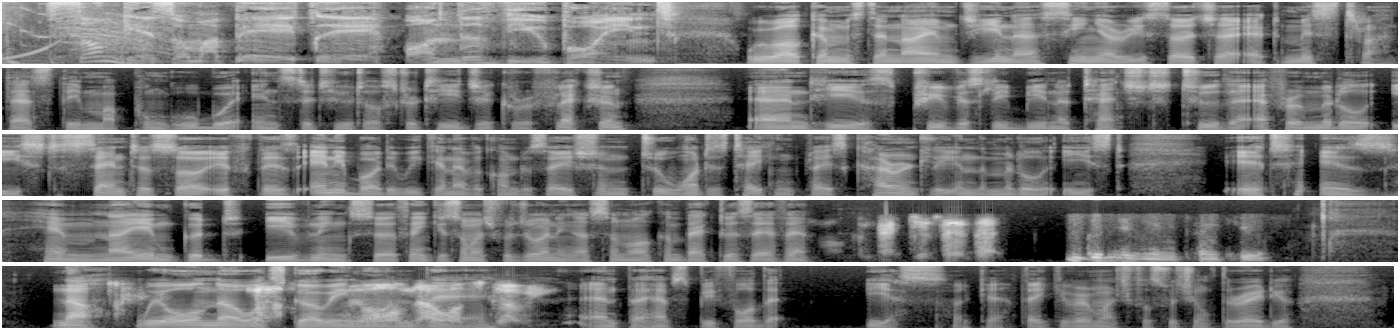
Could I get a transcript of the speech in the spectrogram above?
Songezo Mapete on The Viewpoint. We welcome Mr. Naeem Jeenah, Senior Researcher at MISTRA, that's the Mapungubwe Institute of Strategic Reflection, and he has previously been attached to the Afro Middle East Center. So, if there's anybody we can have a conversation to what is taking place currently in the Middle East, it is him. Naim, good evening, sir. Thank you so much for joining us, and welcome back to SAFM. Welcome back to SAFM. Good evening. Thank you. Now, we all know what's going we all on know there. what's going. And perhaps before that, yes, okay, thank you very much for switching off the radio.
